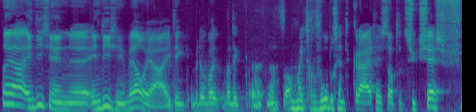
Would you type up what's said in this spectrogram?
Nou ja, in die zin, in die zin wel ja. Ik denk, wat, wat ik dat een beetje het gevoel begin te krijgen is dat het succes,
